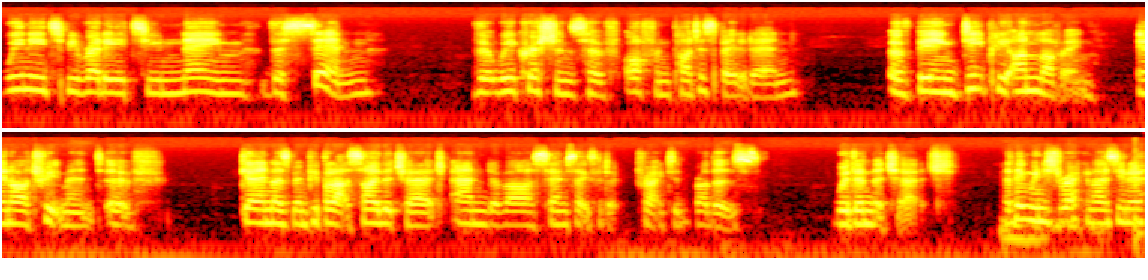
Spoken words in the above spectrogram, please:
we need to be ready to name the sin that we Christians have often participated in of being deeply unloving in our treatment of gay and lesbian people outside the church and of our same-sex attracted brothers within the church. I think we need to recognize, you know,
